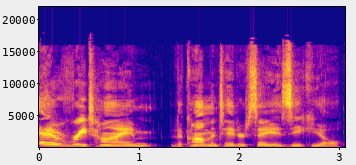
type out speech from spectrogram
Every time the commentators say Ezekiel,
